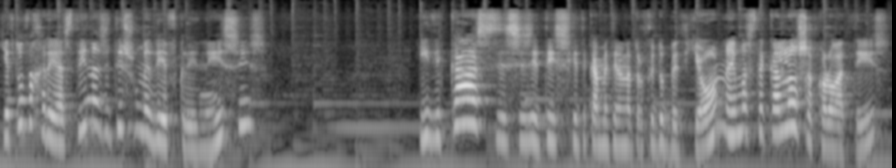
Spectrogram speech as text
Γι' αυτό θα χρειαστεί να ζητήσουμε διευκρινήσεις, ειδικά στις συζητήσεις σχετικά με την ανατροφή των παιδιών, να είμαστε καλός ακροατής,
